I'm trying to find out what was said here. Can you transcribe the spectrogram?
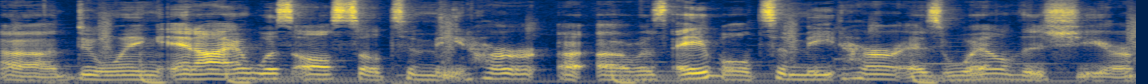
uh, doing, and I was also to meet her. Uh, I was able to meet her as well this year,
